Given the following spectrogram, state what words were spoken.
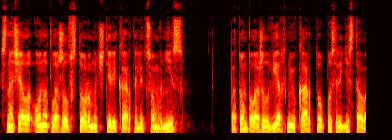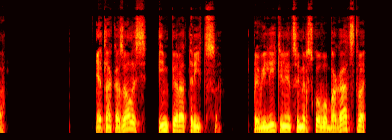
Сначала он отложил в сторону четыре карты лицом вниз, потом положил верхнюю карту посреди стола. Это оказалась императрица, повелительница мирского богатства,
